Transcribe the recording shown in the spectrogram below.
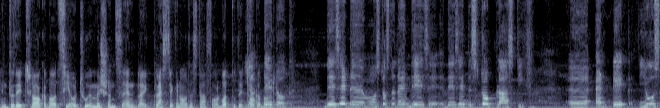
and do they talk about CO2 emissions and like plastic and all this stuff, or what do they talk yeah, about? they talk. They said uh, most of the time they say they said stop plastic uh, and take use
